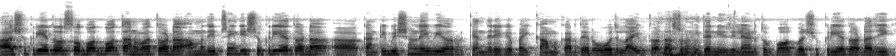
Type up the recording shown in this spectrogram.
ਆ ਸ਼ੁਕਰੀਆ ਦੋਸਤੋ ਬਹੁਤ ਬਹੁਤ ਧੰਨਵਾਦ ਤੁਹਾਡਾ। ਅਮਨਦੀਪ ਸਿੰਘ ਜੀ ਸ਼ੁਕਰੀਆ ਤੁਹਾਡਾ ਕੰਟਰੀਬਿਊਸ਼ਨ ਲਈ ਵੀ ਔਰ ਕਹਿੰਦੇ ਰਹੇ ਕਿ ਭਾਈ ਕੰਮ ਕਰਦੇ ਰੋਜ਼ ਲਾਈਵ ਤੁਹਾਡਾ ਸੁਣੀ ਤੇ ਨਿਊਜ਼ੀਲੈਂਡ ਤੋਂ। ਬਹੁਤ ਬਹੁਤ ਸ਼ੁਕਰੀਆ ਤੁਹਾਡਾ ਜੀ।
